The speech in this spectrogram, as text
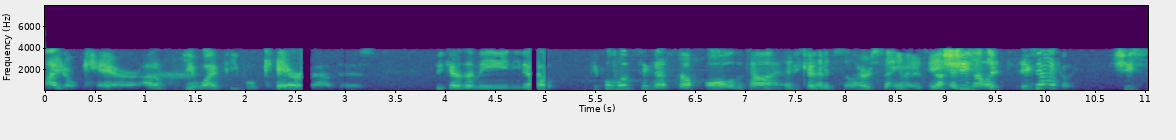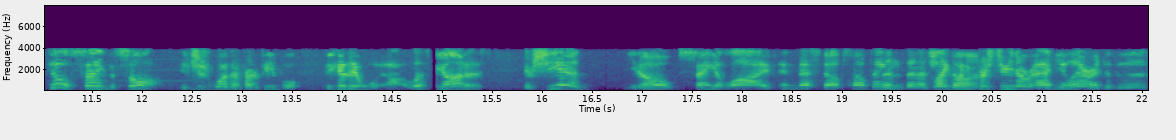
I don't care. I don't get why people care about this because I mean you know people lip sync that stuff all the time It's, because and it's still her singing it. It's not, it's she's not like exactly. She still sang the song. It just wasn't in front of people because it. Uh, let's be honest. If she had, you know, sang it live and messed up something, then then like when. Christina Aguilera did the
